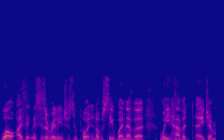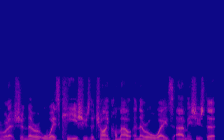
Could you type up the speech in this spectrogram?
Well, I think this is a really interesting point. point, and obviously, whenever we have a, a general election, there are always key issues that try and come out, and there are always um, issues that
